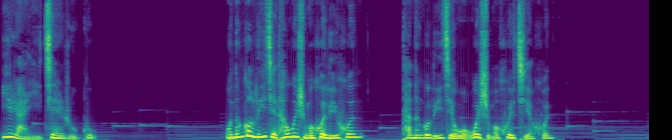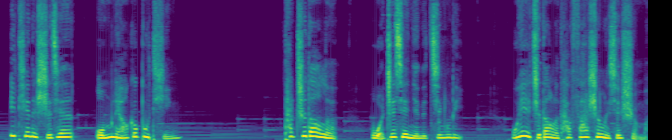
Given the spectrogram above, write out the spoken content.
依然一见如故。我能够理解他为什么会离婚，他能够理解我为什么会结婚。一天的时间，我们聊个不停。他知道了我这些年的经历，我也知道了他发生了些什么，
